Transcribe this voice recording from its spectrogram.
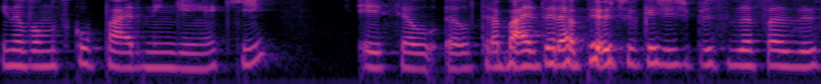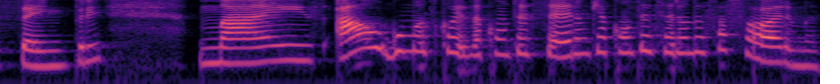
e não vamos culpar ninguém aqui. Esse é o, é o trabalho terapêutico que a gente precisa fazer sempre. Mas algumas coisas aconteceram que aconteceram dessa forma.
